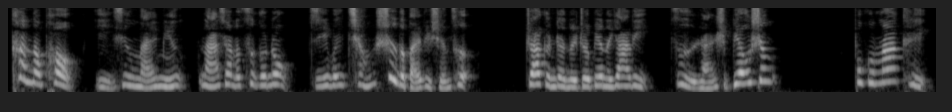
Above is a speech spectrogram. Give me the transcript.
看到炮隐姓埋名拿下了刺客中极为强势的百里玄策扎根战队这边的压力自然是飙升。不过 Lucky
